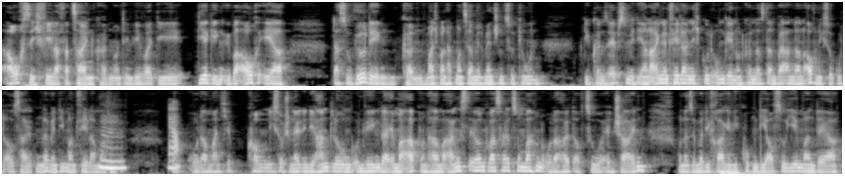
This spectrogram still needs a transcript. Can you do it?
auch sich Fehler verzeihen können und inwieweit die dir gegenüber auch eher das so würdigen können. Manchmal hat man es ja mit Menschen zu tun, die können selbst mit ihren eigenen Fehlern nicht gut umgehen und können das dann bei anderen auch nicht so gut aushalten, ne, wenn die mal einen Fehler machen. Mhm. Ja. Oder manche kommen nicht so schnell in die Handlung und wägen da immer ab und haben Angst, irgendwas halt zu machen oder halt auch zu entscheiden. Und dann ist immer die Frage, wie gucken die auf so jemanden, der,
